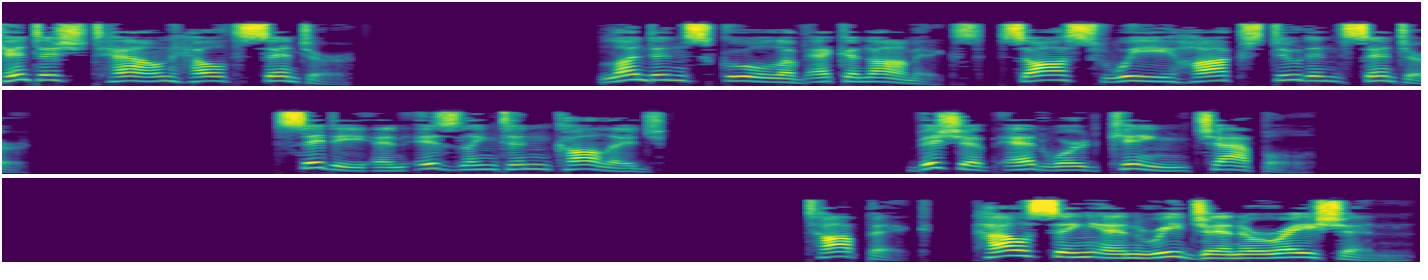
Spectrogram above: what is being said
Kentish Town Health Centre London School of Economics, Saw Swee Hock Student Centre City and Islington College. Bishop Edward King Chapel. Housing and regeneration.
